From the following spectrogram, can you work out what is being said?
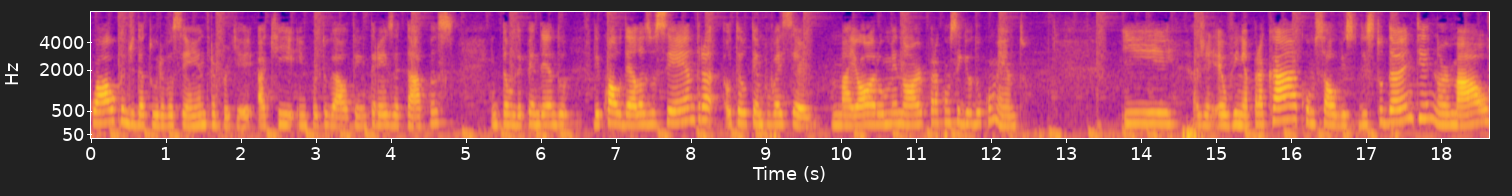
qual candidatura você entra, porque aqui em Portugal tem três etapas. Então, dependendo de qual delas você entra, o teu tempo vai ser maior ou menor para conseguir o documento. E gente, eu vinha para cá com só o visto de estudante, normal.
